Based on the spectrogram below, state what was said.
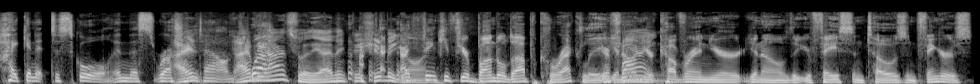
hiking it to school in this Russian I, town. I'll Well, be honest with you. I think they should be going. I think if you're bundled up correctly, You're you know, and you're covering your, you know, the, your face and toes and fingers.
